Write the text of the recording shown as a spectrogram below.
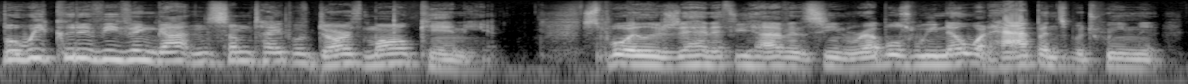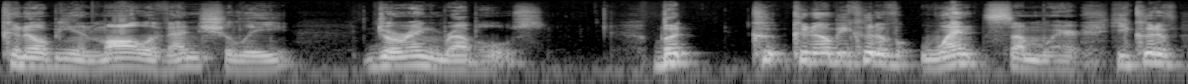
But we could have even gotten some type of Darth Maul cameo. Spoilers ahead if you haven't seen Rebels, we know what happens between Kenobi and Maul eventually during Rebels. But Kenobi could have went somewhere. He could have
